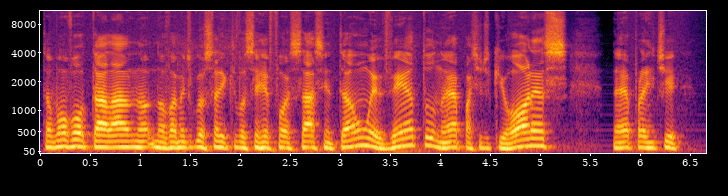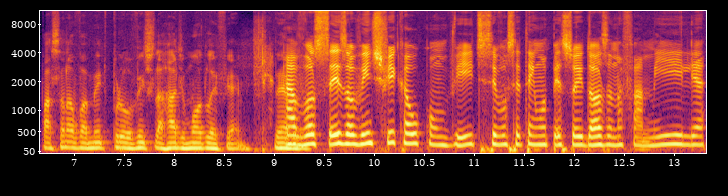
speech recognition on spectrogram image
Então vamos voltar lá no, novamente. Gostaria que você reforçasse então o evento, né? A partir de que horas, né? Para a gente passar novamente para o ouvinte da Rádio Módulo FM. Lembra? A vocês, ouvintes, fica o convite. Se você tem uma pessoa idosa na família,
